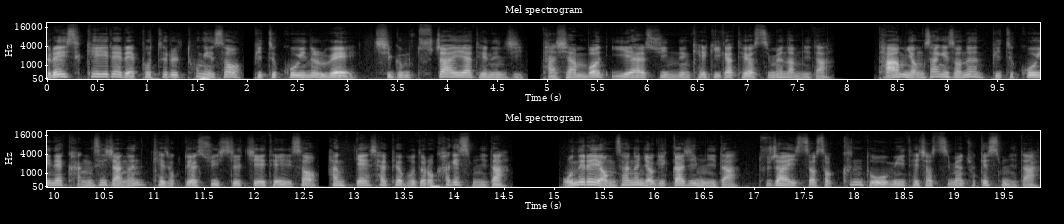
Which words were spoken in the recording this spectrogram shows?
그레이스케일의 레포트를 통해서 비트코인을 왜 지금 투자해야 되는지 다시 한번 이해할 수 있는 계기가 되었으면 합니다. 다음 영상에서는 비트코인의 강세장은 계속될 수 있을지에 대해서 함께 살펴보도록 하겠습니다. 오늘의 영상은 여기까지입니다. 투자에 있어서 큰 도움이 되셨으면 좋겠습니다.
